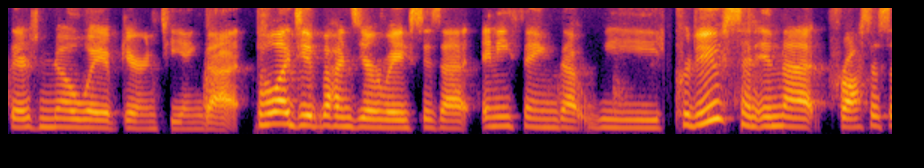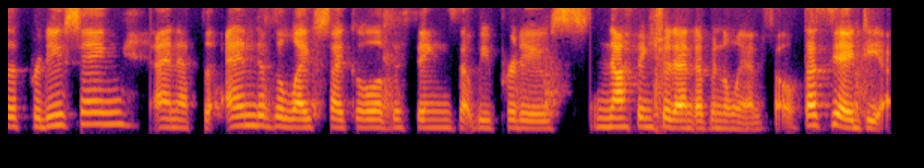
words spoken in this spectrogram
there's no way of guaranteeing that. The whole idea behind zero waste is that anything that we produce and in that process of producing and at the end of the life cycle of the things that we produce, nothing should end up in a landfill. That's the idea.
